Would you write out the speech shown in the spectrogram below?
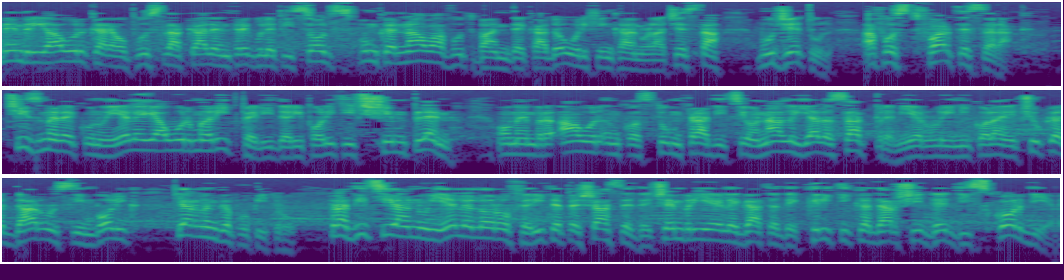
Membrii aur care au pus la cale întregul episod spun că n-au avut bani de cadouri, fiindcă anul acesta bugetul a fost foarte sărac. Cizmele cu nuiele i-au urmărit pe liderii politici și în plen. O membră aur în costum tradițional i-a lăsat premierului Nicolae Ciucă darul simbolic chiar lângă pupitru. Tradiția nuielelor oferite pe 6 decembrie e legată de critică, dar și de discordie.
